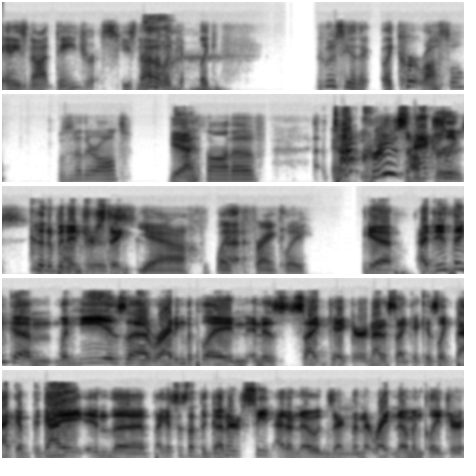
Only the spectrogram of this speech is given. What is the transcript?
and he's not dangerous. He's not a, like like who is the other like Kurt Russell was another alt Yeah, I thought of. Tom Cruise Tom actually. Cruise. could have been Tom interesting. Cruise. Yeah, like Uh, frankly. Yeah, I do think um when he is uh, riding the plane and his sidekick or not a sidekick, his like backup guy in the I guess it's not the gunner's seat. I don't know exactly the right nomenclature.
